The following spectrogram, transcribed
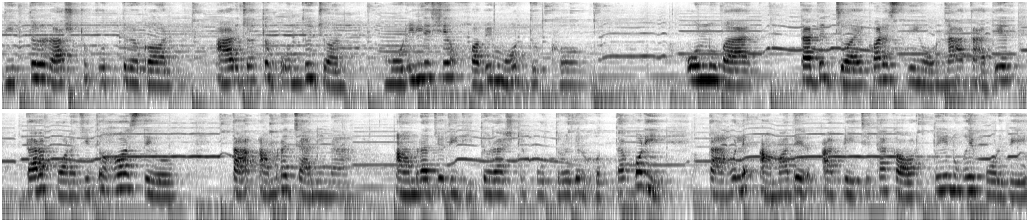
দ্বিতীয় রাষ্ট্রপুত্রগণ, আর যত বন্ধুজন, মরিলে সে হবে মোর দুঃখ। অনুবাদ, তাদের জয় করা স্নেহ, না তাদের দ্বারা পরাজিত হওয়া স্নেহ, তা আমরা জানি না। আমরা যদি ধৃতরাষ্ট্রের পুত্রদের হত্যা করি, তাহলে আমাদের আর বেঁচে থাকা অর্থহীন হয়ে পড়বে।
